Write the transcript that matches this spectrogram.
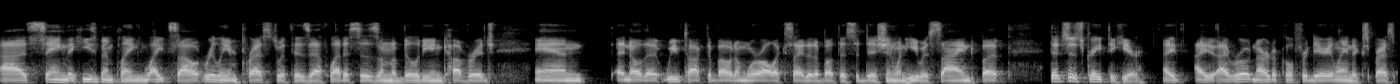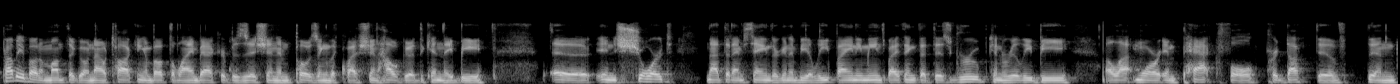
uh, saying that he's been playing lights out, really impressed with his athleticism, ability, and coverage. And I know that we've talked about him. We're all excited about this addition when he was signed, but that's just great to hear. I, I, I, wrote an article for Dairyland Express probably about a month ago now, talking about the linebacker position and posing the question, how good can they be? Uh, in short, not that I'm saying they're going to be elite by any means, but I think that this group can really be a lot more impactful, productive than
